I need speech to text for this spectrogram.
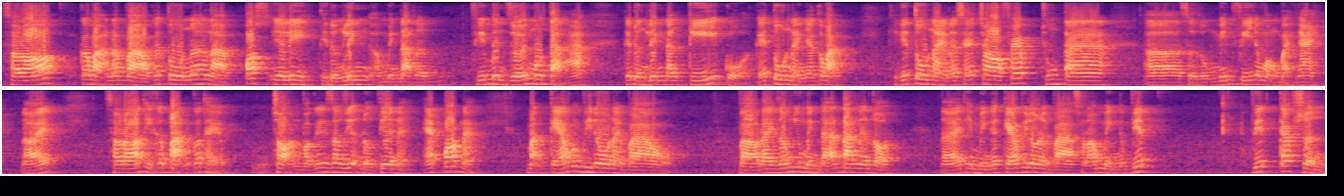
Sau đó, các bạn nó vào cái tool đó là post yearly, thì đường link ờ, mình đặt ở phía bên dưới mô tả cái đường link đăng ký của cái tool này nha các bạn thì cái tool này nó sẽ cho phép chúng ta uh, sử dụng miễn phí trong vòng 7 ngày. Đấy. Sau đó thì các bạn có thể chọn vào cái giao diện đầu tiên này export này. Bạn kéo cái video này vào vào đây giống như mình đã đăng lên rồi. Đấy thì mình cứ kéo video này vào sau đó mình cứ viết viết caption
